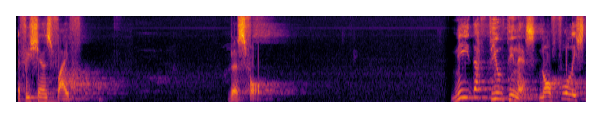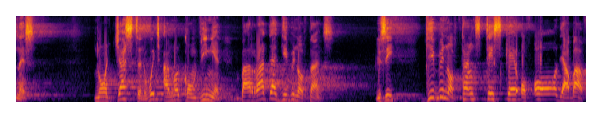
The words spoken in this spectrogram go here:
Ephesians 5, verse 4. Neither filthiness nor foolishness nor jesting, which are not convenient, but rather giving of thanks. You see, giving of thanks takes care of all the above.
